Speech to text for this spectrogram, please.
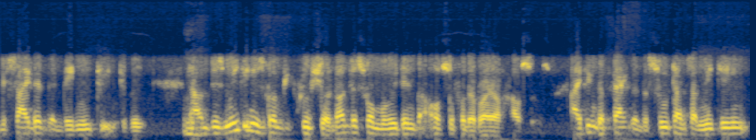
decided that they need to intervene. Hmm. Now, this meeting is going to be crucial, not just for Muhyiddin, but also for the royal households. I think the fact that the sultans are meeting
